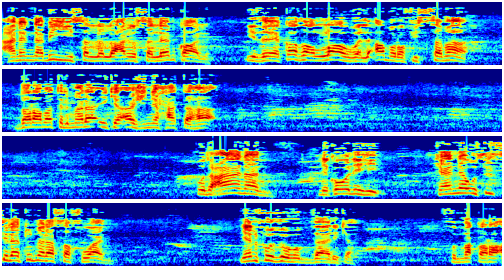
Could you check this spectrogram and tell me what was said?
عن النبي صلى الله عليه وسلم قال إذا قضى الله الأمر في السماء ضربت الملائكة أجنحتها خدعانا لقوله كأنه سلسلة على صفوان ينفذهم ذلك ثم قرأ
